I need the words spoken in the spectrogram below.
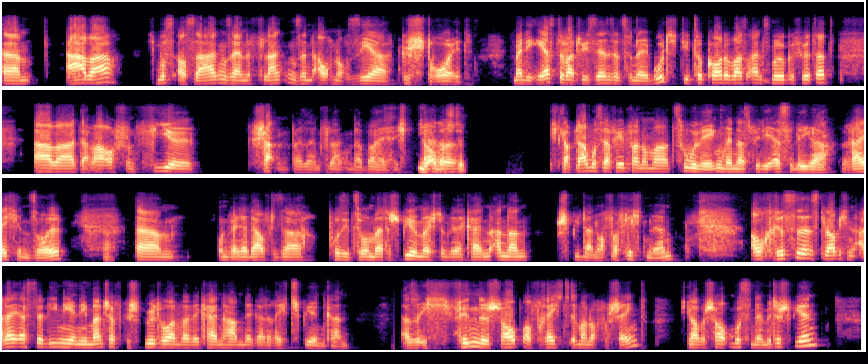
Ähm, aber ich muss auch sagen, seine Flanken sind auch noch sehr gestreut. Ich meine, die erste war natürlich sensationell gut, die zu Cordobas 1-0 geführt hat, aber da war auch schon viel Schatten bei seinen Flanken dabei. Ich glaube, ja, das stimmt. Ich glaube, da muss er auf jeden Fall nochmal zulegen, wenn das für die erste Liga reichen soll. Ja. Ähm, und wenn er da auf dieser Position weiter spielen möchte und wir keinen anderen Spieler noch verpflichten werden. Auch Risse ist, glaube ich, in allererster Linie in die Mannschaft gespült worden, weil wir keinen haben, der gerade rechts spielen kann. Also ich finde Schaub auf rechts immer noch verschenkt. Ich glaube, Schaub muss in der Mitte spielen.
